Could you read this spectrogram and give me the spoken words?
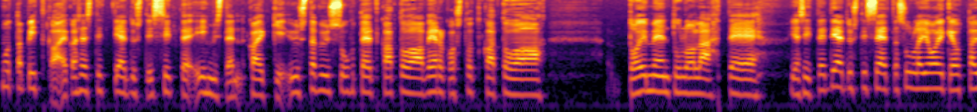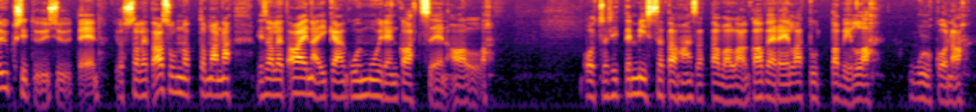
Mutta pitkäaikaisesti tietysti sitten ihmisten kaikki ystävyyssuhteet katoaa, verkostot katoaa, toimeentulo lähtee ja sitten tietysti se, että sulla ei ole oikeutta yksityisyyteen. Jos sä olet asunnottomana, niin sä olet aina ikään kuin muiden katseen alla. Oot sä sitten missä tahansa tavallaan kavereilla, tuttavilla, ulkona –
